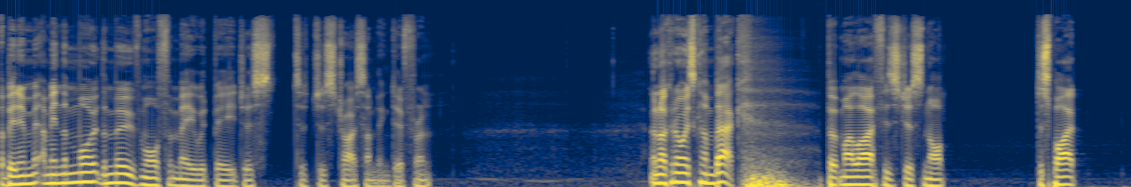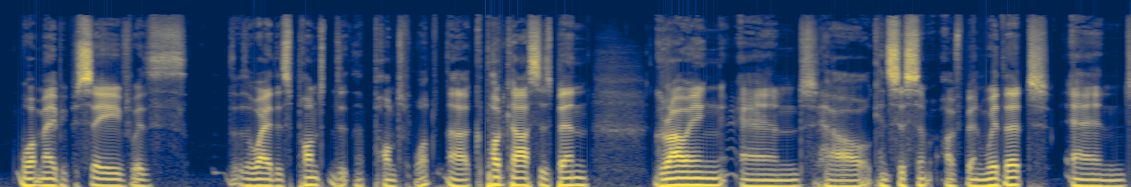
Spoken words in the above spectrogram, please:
I mean, I mean, the more the move more for me would be just to just try something different and I can always come back. But my life is just not, despite what may be perceived with the, way this pont, pont what uh, podcast has been growing and how consistent I've been with it, and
